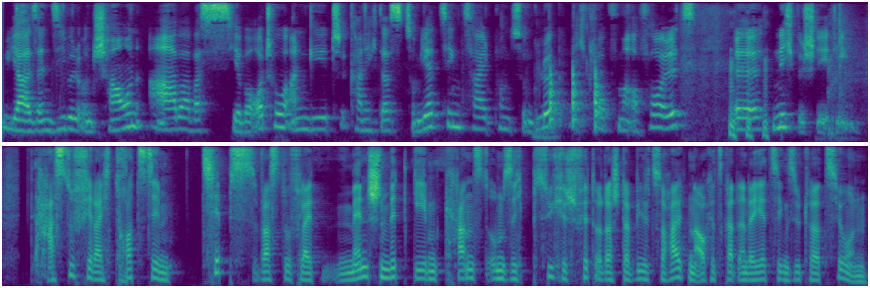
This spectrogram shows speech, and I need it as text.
ja sensibel und schauen. Aber was hier bei Otto angeht, kann ich das zum jetzigen Zeitpunkt zum Glück, ich klopfe mal auf Holz, äh, nicht bestätigen. Hast du vielleicht trotzdem Tipps, was du vielleicht Menschen mitgeben kannst, um sich psychisch fit oder stabil zu halten, auch jetzt gerade in der jetzigen Situation?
